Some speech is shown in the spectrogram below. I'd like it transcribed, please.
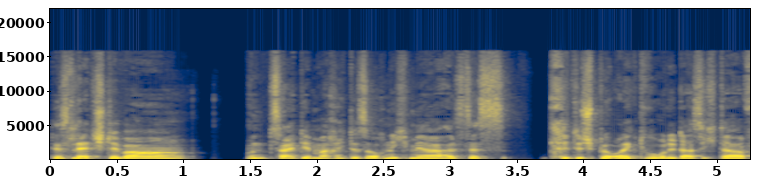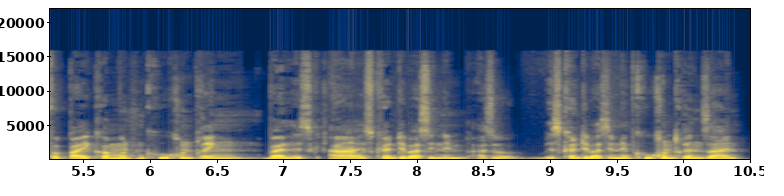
das letzte war, und seitdem mache ich das auch nicht mehr, als das kritisch beäugt wurde, dass ich da vorbeikomme und einen Kuchen bringe, weil es, ah, es könnte was in dem, also es könnte was in dem Kuchen drin sein.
